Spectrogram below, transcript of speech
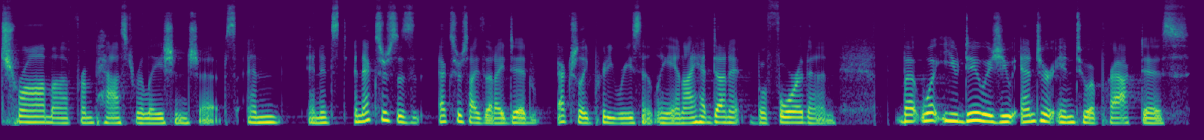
trauma from past relationships. And and it's an exercise exercise that I did actually pretty recently and I had done it before then. But what you do is you enter into a practice.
